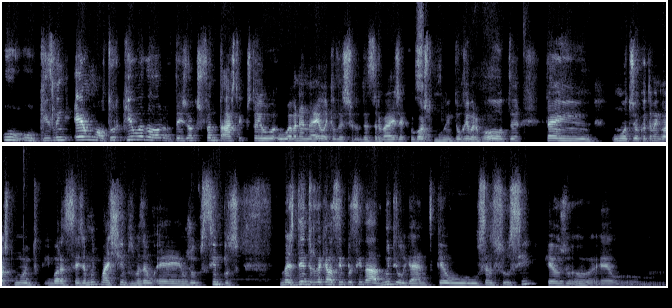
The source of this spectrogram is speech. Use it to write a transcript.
o, o Kisling é um autor que eu adoro, tem jogos fantásticos, tem o, o Evan Ale, aquele da, da cerveja, que eu gosto Sim. muito, o Riverboat, tem um outro jogo que eu também gosto muito, embora seja muito mais simples, mas é um, é um jogo simples, mas dentro daquela simplicidade muito elegante, que é o Sanssouci, que é o, é o-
